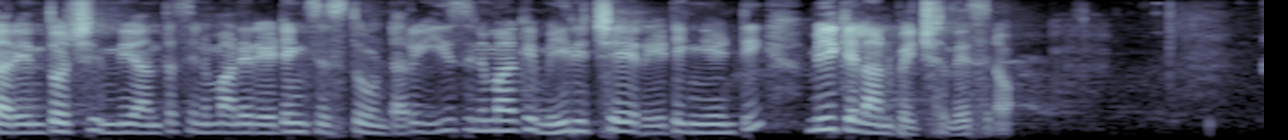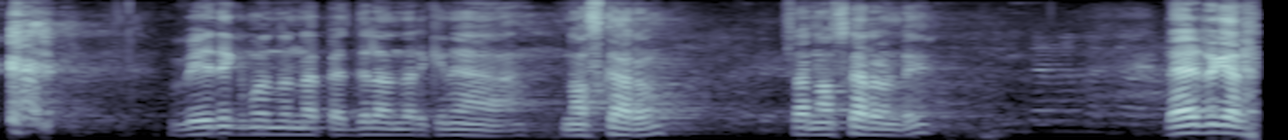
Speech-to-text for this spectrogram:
సార్ ఎంత వచ్చింది అంత సినిమాని రేటింగ్స్ ఇస్తూ ఉంటారు. ఈ సినిమాకి మీరు ఇచ్చే రేటింగ్ ఏంటి? మీకు ఎలా అనిపించింది సినిమా? వేదిక ముందు ఉన్న పెద్దలందరికీ నమస్కారం. సార్ నమస్కారం అండి. డైరెక్టర్ గారు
